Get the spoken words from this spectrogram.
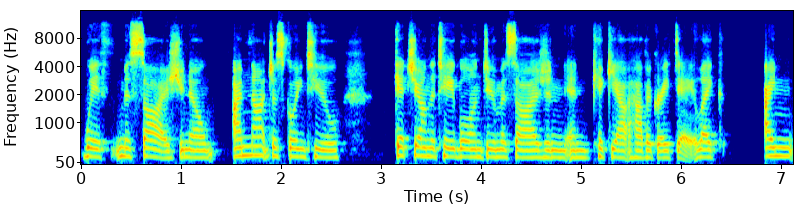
With massage, you know, I'm not just going to get you on the table and do massage and, and kick you out, have a great day. Like I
